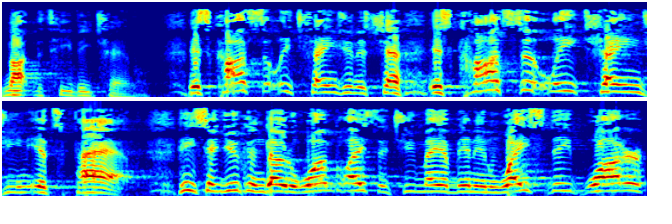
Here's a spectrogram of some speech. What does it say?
not the TV channel. It's constantly changing its channel. It's constantly changing its path. He said you can go to one place that you may have been in waist deep water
